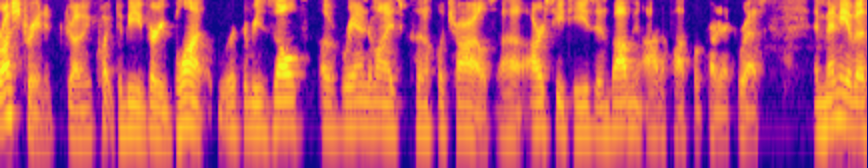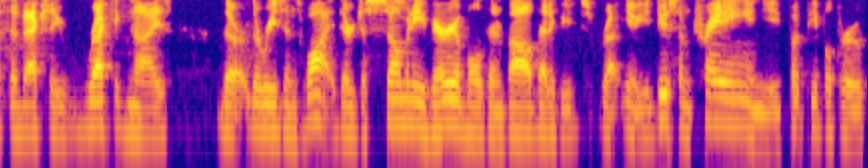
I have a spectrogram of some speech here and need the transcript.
frustrated, I mean, quite to be very blunt, with the results of randomized clinical trials, uh, RCTs involving out of hospital cardiac arrest. And many of us have actually recognized the the reasons why. There are just so many variables involved that if you you know you do some training and you put people through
